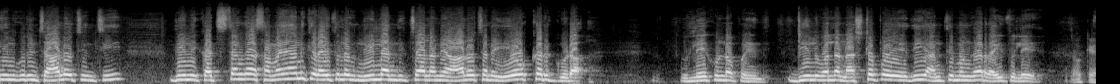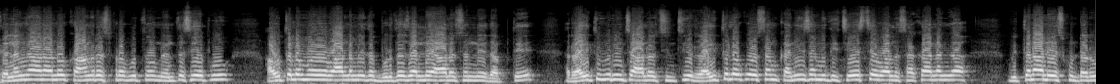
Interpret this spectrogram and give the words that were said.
దీని గురించి ఆలోచించి దీన్ని ఖచ్చితంగా సమయానికి రైతులకు నీళ్ళు అందించాలనే ఆలోచన ఏ ఒక్కరికి కూడా లేకుండా పోయింది. దీనివల్ల నష్టపోయేది అంతిమంగా రైతులే. ఓకే. తెలంగాణలో కాంగ్రెస్ ప్రభుత్వం ఎంతసేపు అవతల వాళ్ళ మీద బురద జల్లే ఆలోచననే తప్పితే రైతు గురించి ఆలోచించి రైతుల కోసం కనీసం ఇది చేస్తే వాళ్ళు సకాలంగా విత్తనాలు వేసుకుంటారు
